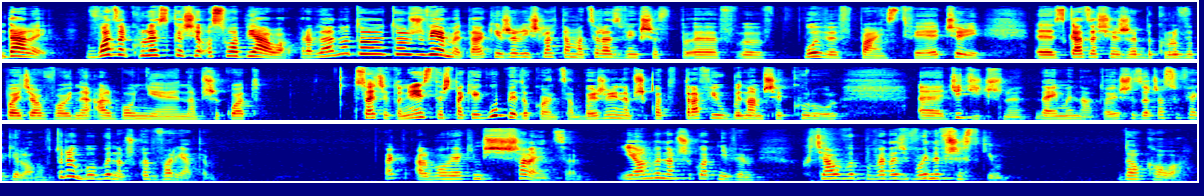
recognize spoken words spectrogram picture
Dalej. Władza królewska się osłabiała, prawda? No to, to już wiemy, tak? Jeżeli szlachta ma coraz większe e, wpływy w państwie, czyli e, zgadza się, żeby król wypowiedział wojnę albo nie, na przykład. Słuchajcie, to nie jest też takie głupie do końca, bo jeżeli na przykład trafiłby nam się król e, dziedziczny, dajmy na to, jeszcze za czasów Jagiellonów, który byłby na przykład wariatem, tak? Albo jakimś szaleńcem. I on by na przykład, nie wiem, chciał wypowiadać wojnę wszystkim dookoła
